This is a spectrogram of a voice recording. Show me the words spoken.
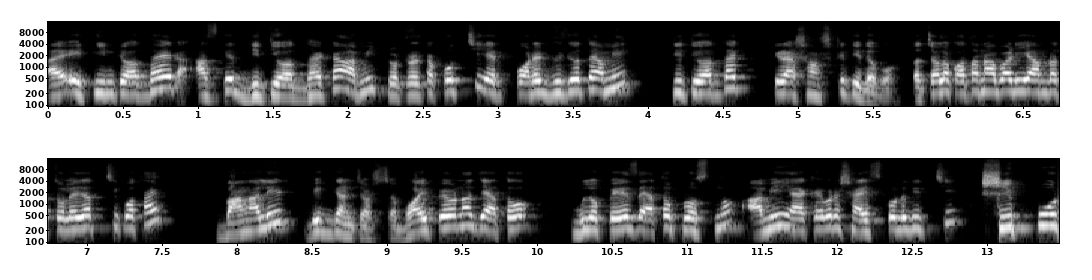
এই তিনটে অধ্যায়ের আজকে দ্বিতীয় অধ্যায়টা আমি টোটালটা করছি এর পরের ভিডিওতে আমি তৃতীয় অধ্যায়, ক্রীড়া সংস্কৃতি দেবো। তো চলো কথা না বাড়িয়ে আমরা চলে যাচ্ছি কোথায়? বাঙালির বিজ্ঞান চর্চা। ভয় পেও না যে এতগুলো পেজ, এত প্রশ্ন। আমি একেবারে সাইজ করে দিচ্ছি। শিবপুর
